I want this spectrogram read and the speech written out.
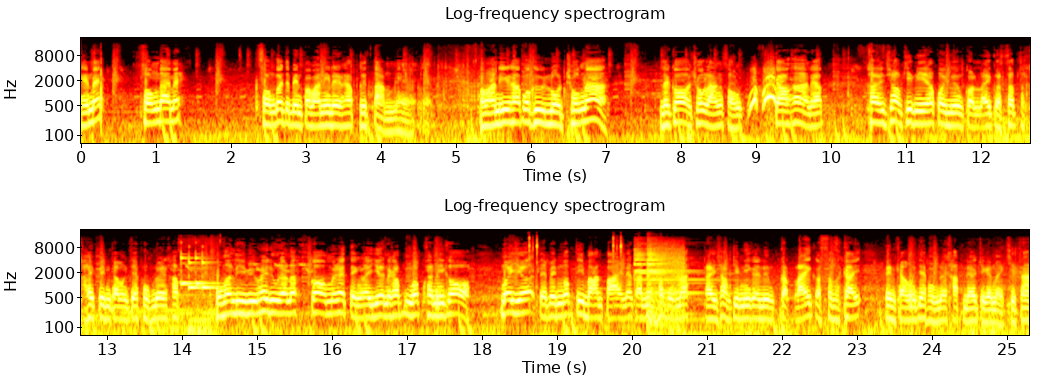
เห็นไหมทรงได้ไหมทรงก็จะเป็นประมาณนี้เลยครับ คือต่ำเนี่ยประมาณนี้ครับก็คือโหลดโชคหน้า แล้วก็โชคหลัง 295 นะครับ ใครชอบคลิปนี้นะครับก็อย่าลืมกดไลค์กด Subscribe เป็นกำลังใจผมด้วยครับ ผมมารีวิวให้ดูแล้วนะ ก็ไม่ได้แต่งอะไรเยอะนะครับงบคันนี้ก็ ไม่เยอะแต่เป็นงบที่บานปลายแล้วกันนะครับผมนะ ใครชอบคลิปนี้ก็อย่าลืมกดไลค์กด Subscribe เป็นกำลังใจผมด้วยครับ แล้วเจอกันใหม่คลิปหน้า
